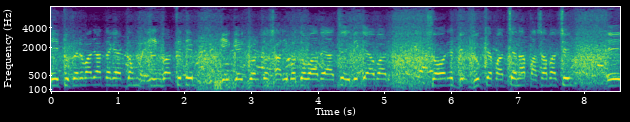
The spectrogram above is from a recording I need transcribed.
এই টুপের বাজার থেকে একদম ইউনিভার্সিটি গেট পর্যন্ত সারিবদ্ধভাবে আছে। এদিকে আবার শহরে ঢুকতে পারছে না। পাশাপাশি এই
